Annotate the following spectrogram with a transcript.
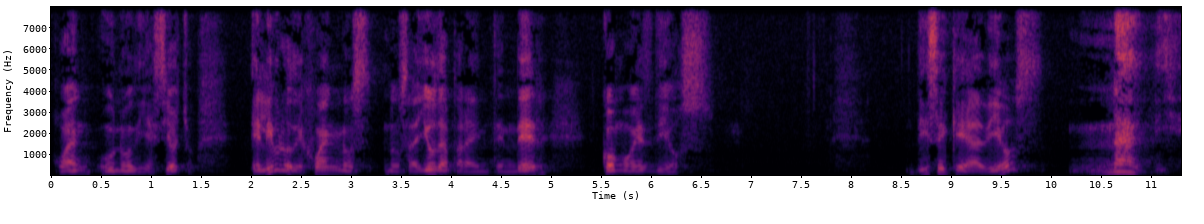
Juan 1.18. El libro de Juan nos, nos ayuda para entender cómo es Dios. Dice que a Dios nadie,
